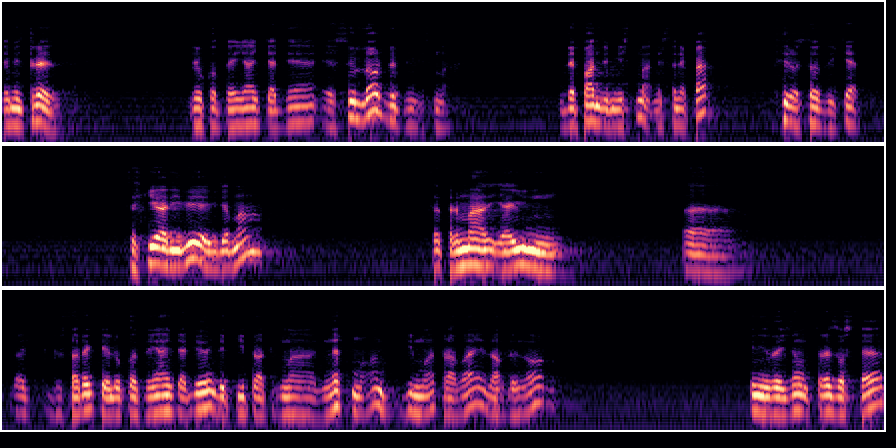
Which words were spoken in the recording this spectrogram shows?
2013, le contingent tchadien est sous l'ordre du MISMA. Il dépend du MISMA, mais ce n'est pas le ressort du Tchad. Ce qui est arrivé, évidemment, certainement, il y a une. Euh, vous savez que le contingent tchadien, depuis pratiquement 9 mois, 10 mois, travaille dans le nord, une région très austère,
